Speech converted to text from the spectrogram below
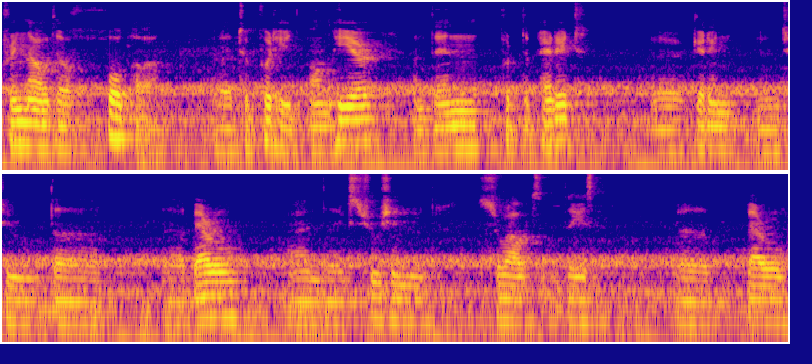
print out a hopper uh, to put it on here and then put the pellet uh, getting into the uh, barrel and extrusion throughout this uh, barrel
